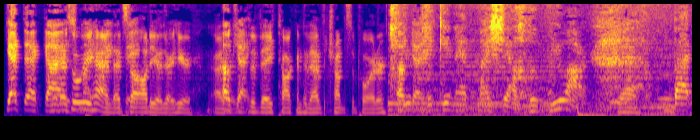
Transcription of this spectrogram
get that guy. Yeah, that's what we my had. That's VP." the audio right here. Uh, Okay. Vivek talking to that Trump supporter. You're picking at my shell. You are. Yeah. But,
